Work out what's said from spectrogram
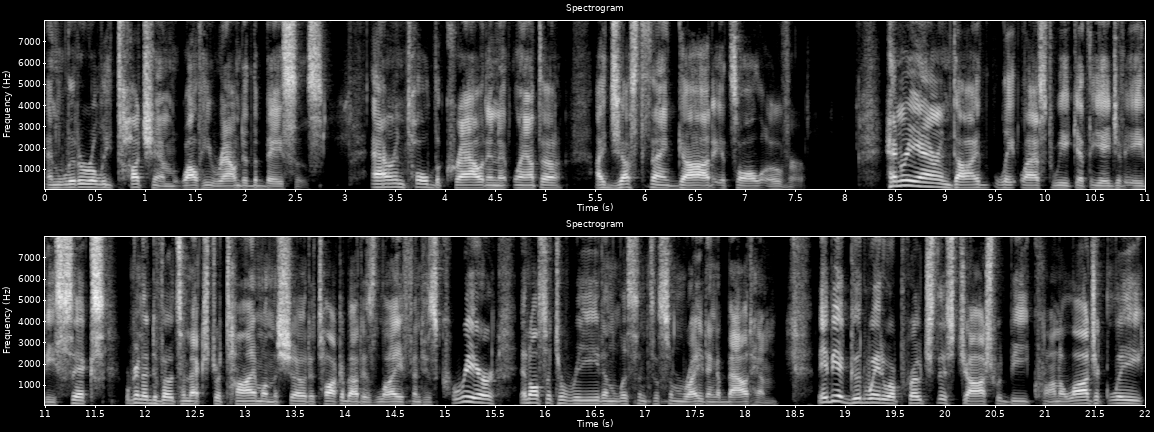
and literally touch him while he rounded the bases. Aaron told the crowd in Atlanta, I just thank God it's all over. Henry Aaron died late last week at the age of 86. We're going to devote some extra time on the show to talk about his life and his career, and also to read and listen to some writing about him. Maybe a good way to approach this, Josh, would be chronologically.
